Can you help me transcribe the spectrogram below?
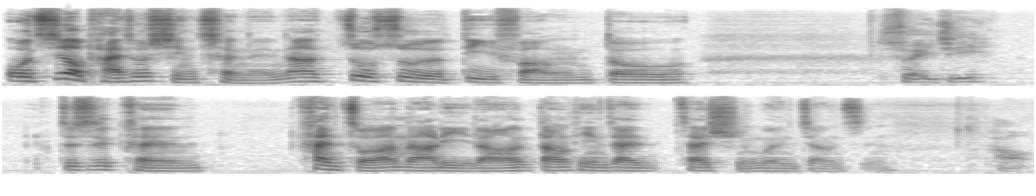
我只有排出行程的，那住宿的地方都随机，就是可能看走到哪里，然后当天再再询问这样子。好，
